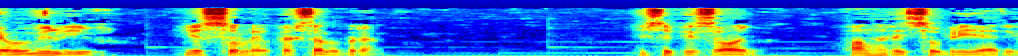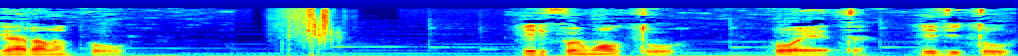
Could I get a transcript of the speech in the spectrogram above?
é o meu livro e eu sou Léo Castelo Branco. Neste episódio, falarei sobre Edgar Allan Poe. Ele foi um autor, poeta, editor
